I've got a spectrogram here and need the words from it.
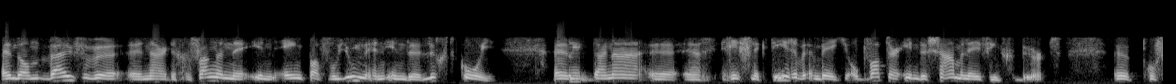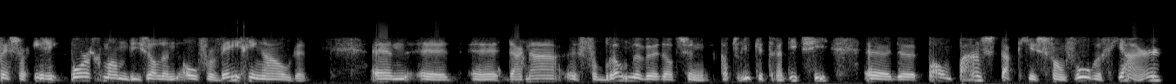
En dan wuiven we uh, naar de gevangenen in één paviljoen en in de luchtkooi. En hm. daarna uh, reflecteren we een beetje op wat er in de samenleving gebeurt. Uh, professor Erik Borgman die zal een overweging houden. En daarna verbranden we, dat is een katholieke traditie, de palmpaastakjes van vorig jaar...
